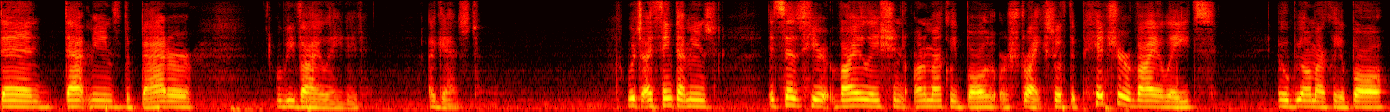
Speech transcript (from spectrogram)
then that means the batter will be violated against. which I think that means it says here violation automatically ball or strike. So if the pitcher violates, it will be automatically a ball.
